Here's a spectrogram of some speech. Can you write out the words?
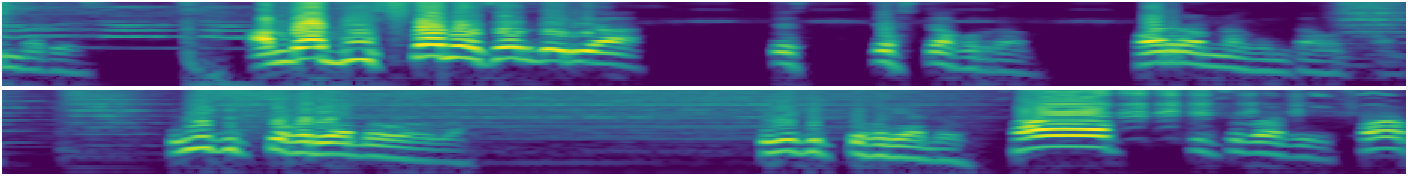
আমারে আমরা বিশটা বছর ধরিয়া চেষ্টা করলাম। পারলাম না কোনটা করতাম তুমি কিচ্ছু করিয়া দো বাবা। তুমি কিচ্ছু করিয়া দো সব কিছু পাবি সব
